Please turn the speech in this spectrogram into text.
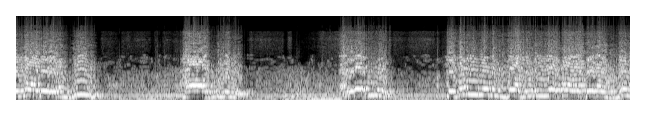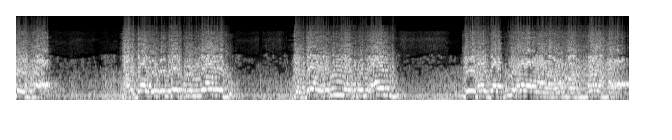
في المال والدين هذه التي تبين الجاهلية وتنظمها. وجاهلية اليوم كجاهلية الأمس بهدفها ومرماها.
